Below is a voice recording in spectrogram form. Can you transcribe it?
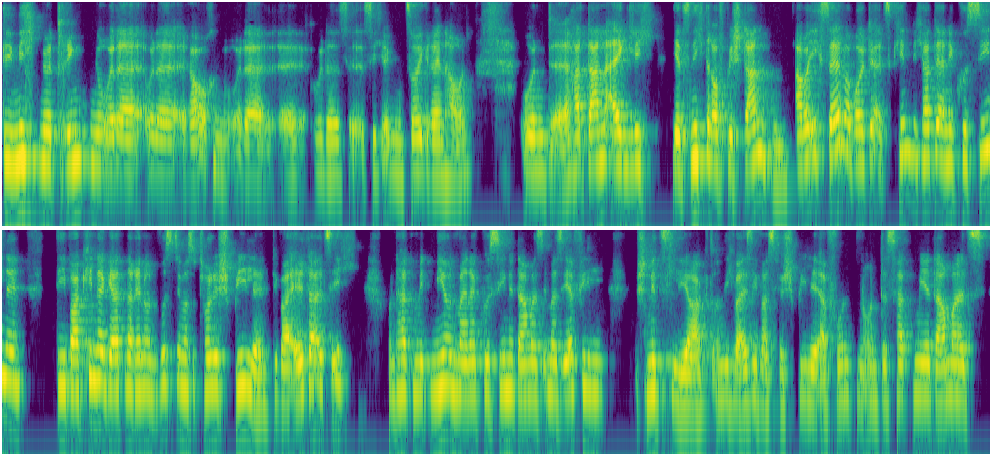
die nicht nur trinken oder, oder rauchen oder, äh, oder sich irgendein Zeug reinhauen. Und äh, hat dann eigentlich jetzt nicht darauf bestanden. Aber ich selber wollte als Kind, ich hatte eine Cousine, die war Kindergärtnerin und wusste immer so tolle Spiele. Die war älter als ich und hat mit mir und meiner Cousine damals immer sehr viel Schnitzeljagd und ich weiß nicht was für Spiele erfunden. Und das hat mir damals,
